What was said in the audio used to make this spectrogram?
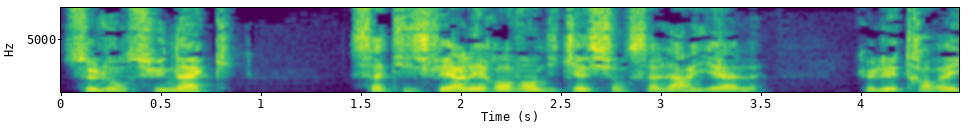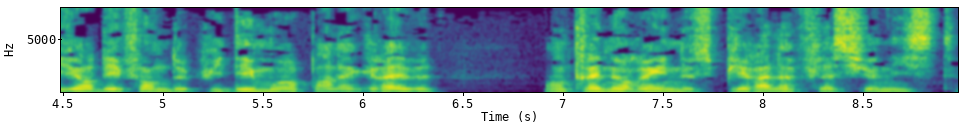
Selon Sunak, satisfaire les revendications salariales que les travailleurs défendent depuis des mois par la grève entraînerait une spirale inflationniste.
